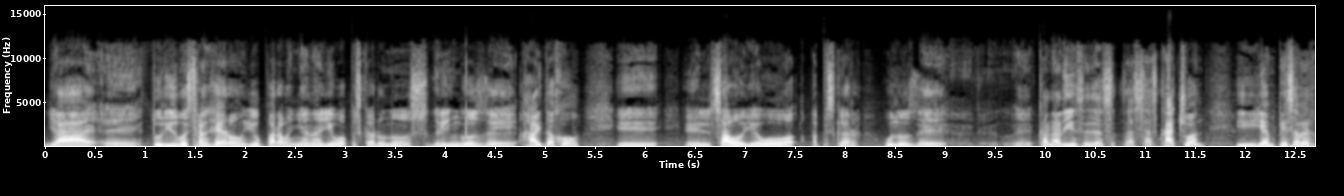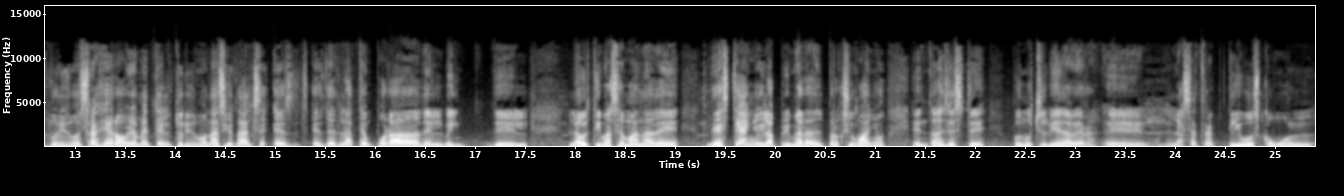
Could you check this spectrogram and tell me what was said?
ya eh, turismo extranjero. Yo para mañana llevo a pescar unos gringos de Idaho, el sábado llevo a pescar unos de eh, canadienses de Saskatchewan y ya empieza a haber turismo extranjero. Obviamente el turismo nacional es, es de la temporada del 20 de la última semana de, este año y la primera del próximo año. Entonces, este, pues muchos vienen a ver eh, los atractivos como el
